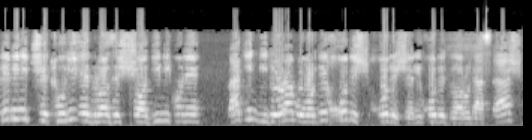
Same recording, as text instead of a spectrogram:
ببینید چطوری ابراز شادی می‌کنه. بعد این ویدیو رو هم آورده خودش خودش یعنی خود دار و دستش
